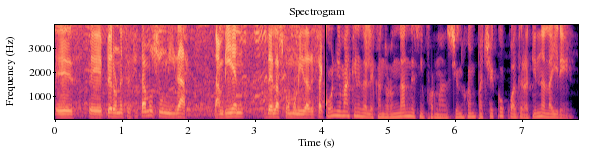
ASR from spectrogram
este, pero necesitamos unidad también de las comunidades. Con imágenes de Alejandro Hernández, información Juan Pacheco, Cuadratina al aire.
